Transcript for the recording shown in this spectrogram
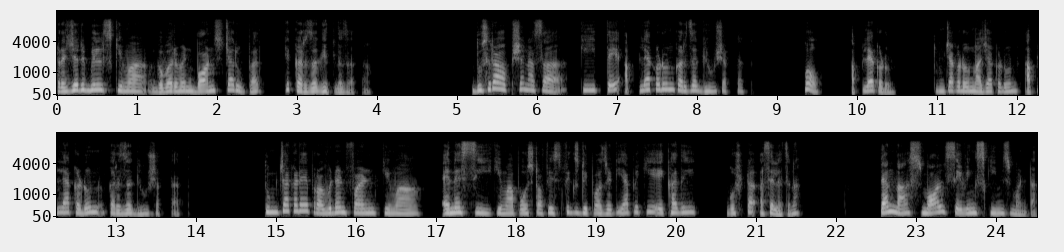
ट्रेजरी बिल्स किंवा गव्हर्नमेंट बॉन्ड्सच्या रूपात हे कर्ज घेतलं जातं. दुसरा ऑप्शन असा, की ते आपल्याकडून कर्ज घेऊ शकतात. हो, आपल्याकडून. तुमच्याकडून, माझ्याकडून, आपल्याकडून कर्ज घेऊ शकतात. तुमच्याकडे प्रॉव्हिडंट फंड किंवा एन-एस-सी किंवा पोस्ट ऑफिस फिक्स्ड डिपॉझिट यापैकी एखादी गोष्ट असेलच ना? त्यांना स्मॉल सेव्हिंग स्कीम्स म्हणतात.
